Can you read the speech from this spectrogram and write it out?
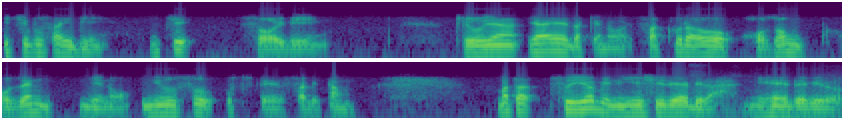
一部裁便一総便。中夜八重岳の桜を保存保全でのニュース打ちてさびたん。また水曜日にユシレビラ二平デビル。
